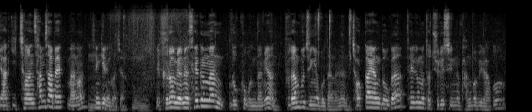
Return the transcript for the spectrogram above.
약 2,300만 원 음. 생기는 거죠. 음, 예, 그러면은 세금만 놓고 본다면 부담부 증여보다는 저가 양도가 세금을 더 줄일 수 있는 방법이라고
